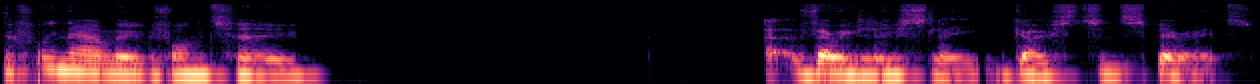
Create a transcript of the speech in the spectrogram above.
If we now move on to uh, very loosely ghosts and spirits,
